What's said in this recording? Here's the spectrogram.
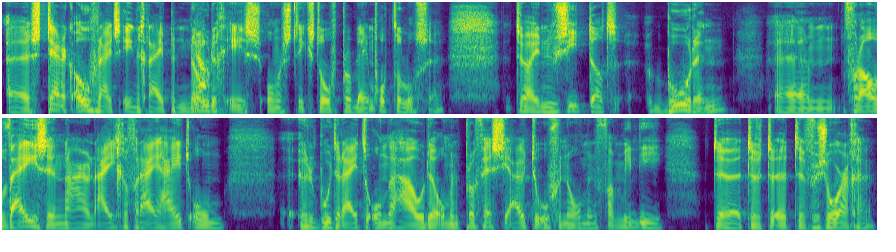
eh, sterk overheidsingrijpen nodig is om een stikstofprobleem op te lossen. Terwijl je nu ziet dat boeren ehm, vooral wijzen naar hun eigen vrijheid om eh, hun boerderij te onderhouden, om een professie uit te oefenen, om hun familie te, te, te, te verzorgen.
